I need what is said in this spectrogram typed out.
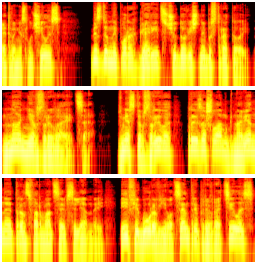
Этого не случилось. Бездымный порох горит с чудовищной быстротой, но не взрывается. Вместо взрыва произошла мгновенная трансформация Вселенной, и фигура в его центре превратилась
